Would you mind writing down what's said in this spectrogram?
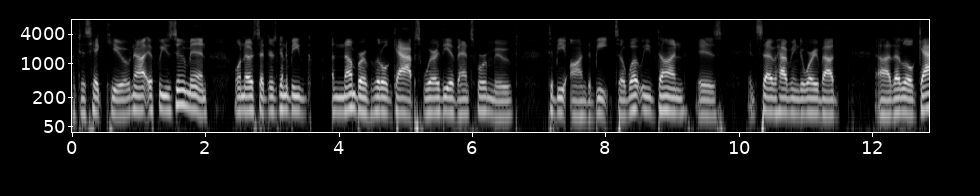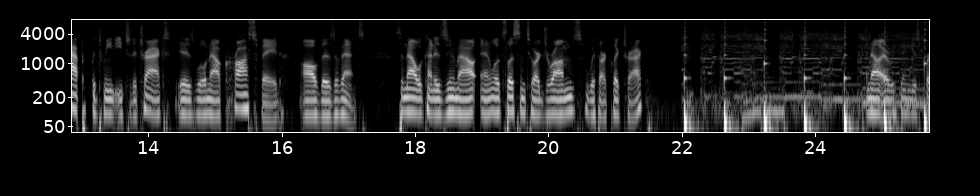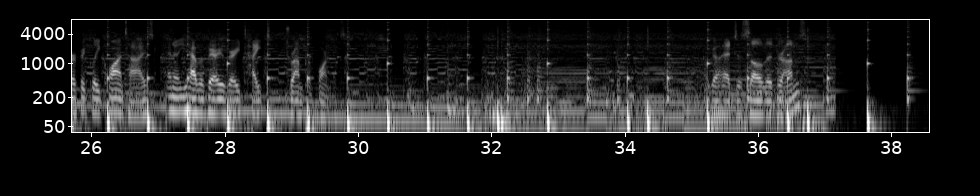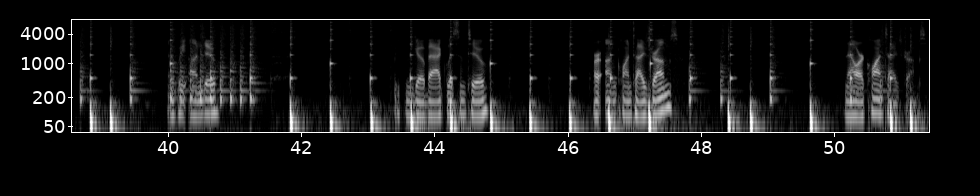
I just hit Q. Now, if we zoom in, we'll notice that there's going to be a number of little gaps where the events were moved to be on the beat. So what we've done is instead of having to worry about uh, that little gap between each of the tracks is we'll now crossfade all of those events. So now we'll kind of zoom out and let's listen to our drums with our click track. And now everything is perfectly quantized and you have a very, very tight drum performance. We'll go ahead to solo the drums. Undo, we can go back, listen to our unquantized drums. Now our quantized drums.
